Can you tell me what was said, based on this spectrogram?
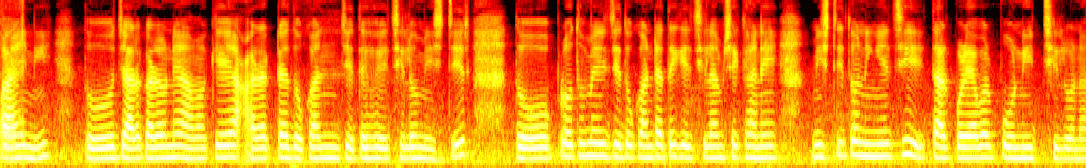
পাইনি। তো যার কারণে আমাকে আর একটা দোকান যেতে হয়েছিল মিষ্টির। তো প্রথমে যে দোকানটাতে গেছিলাম সেখানে মিষ্টি তো নিয়েছি তারপরে আবার পনির ছিল না।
